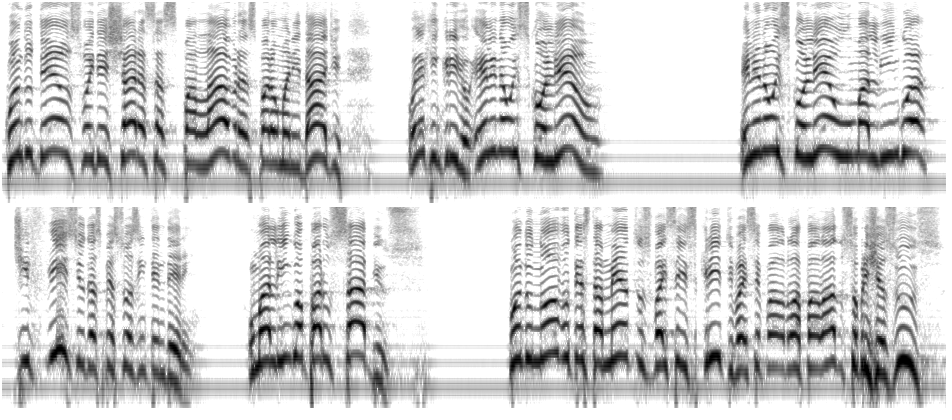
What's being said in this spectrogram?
Quando Deus foi deixar essas palavras para a humanidade, olha que incrível, Ele não escolheu, Ele não escolheu uma língua difícil das pessoas entenderem, uma língua para os sábios. Quando o Novo Testamento vai ser escrito e vai ser falado sobre Jesus,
